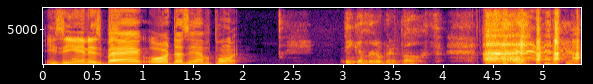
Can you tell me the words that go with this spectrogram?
Is he in his bag, or does he have a point? I think a little bit of both. Uh,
